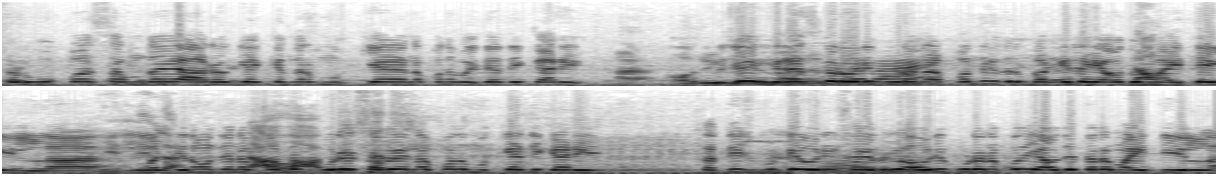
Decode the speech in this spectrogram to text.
ಚುಡುಗುಪ್ಪ ಸಮುದಾಯ ಆರೋಗ್ಯ ಕೇಂದ್ರ ಮುಖ್ಯ ಏನಪ್ಪ ಅಂದ್ರೆ ವೈದ್ಯಾಧಿಕಾರಿ. ಹಾ. ವಿಜಯ್ ಹಿರಸ್ಕರ್ ಅವರಿಗೆ ಕೂಡ ಏನಪ್ಪ ಅಂದ್ರೆ ಇದ್ರ ಬಗ್ಗೆ ಯಾವ್ದು ಮಾಹಿತಿ ಇಲ್ಲ. ಇಲ್ಲ. ಮತ್ತೆ ಇನ್ನೊಂದು ಏನಪ್ಪ ನಾವು ಅಂದ್ರೆ ಪುರಸಭೆ officers- ಏನಪ್ಪ ಅಂದ್ರೆ ಮುಖ್ಯಾಧಿಕಾರಿ ಸತೀಶ್ ಗುಡ್ಡೆ ಅವರಿಗೆ ಸಾಹೇಬ್ರು ಅವ್ರಿಗೆ ಕೂಡ ಏನಪ್ಪ ಅಂದ್ರೆ ಯಾವುದೇ ತರ ಮಾಹಿತಿ ಇಲ್ಲ.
